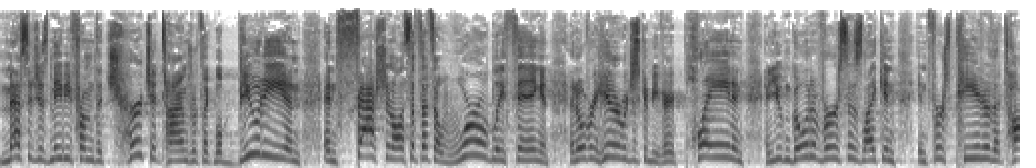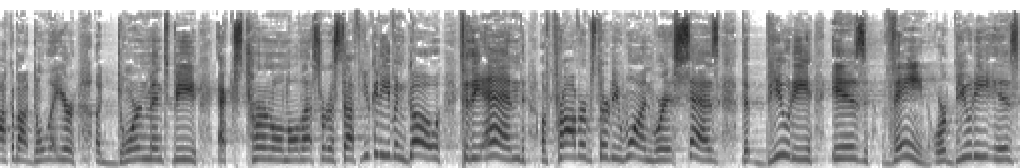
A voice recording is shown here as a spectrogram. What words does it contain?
messages maybe from the church at times where it's like, well, beauty and, and fashion, all that stuff, that's a worldly thing. And, and over here, we're just going to be very plain. And, and you can go to verses like in, in First Peter that talk about don't let your adornment be external and all that sort of stuff. You could even go to the end of Proverbs 31 where it says that beauty is vain or beauty is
